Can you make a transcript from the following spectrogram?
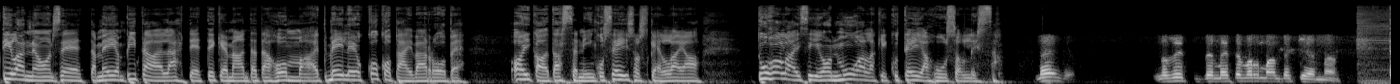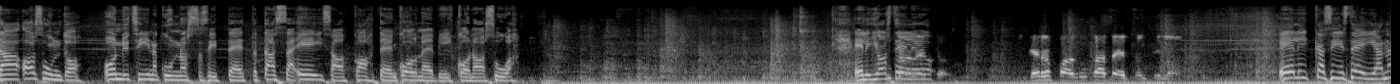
Tilanne on se, että meidän pitää lähteä tekemään tätä hommaa. Että meillä ei ole koko päivää, Roope, aikaa tässä niin kuin seisoskella ja tuholaisia on muuallakin kuin teidän huusollissa. Me... No sitten te meitä varmaan tekemään. Tämä asunto on nyt siinä kunnossa sitten, että tässä ei saa kahteen kolmeen viikkoon asua. Eli jos teillä ei ole... Kerropa, kuka teet on tila. Eli siis teidän,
